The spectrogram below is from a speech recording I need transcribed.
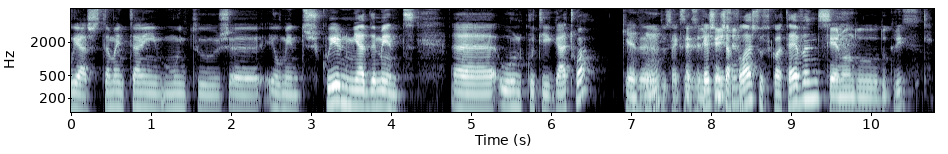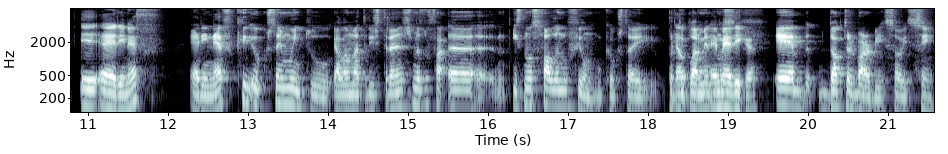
aliás, também tem muitos eh, elementos queer, nomeadamente eh, o Nkuti Gatwa, que é Uhum, do Sex, Sex Education, já Education. falaste, o Scott Evans, Que é irmão do, do Chris. e a Erin F. Erin Neff, que eu gostei muito. Ela é uma atriz trans, mas fa- ah, isso não se fala no filme. O que eu gostei particularmente. é se- médica. É Dr. Barbie, só isso. Sim.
